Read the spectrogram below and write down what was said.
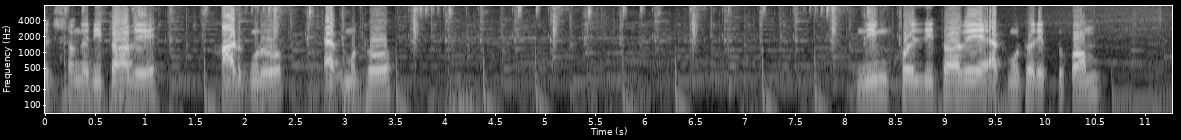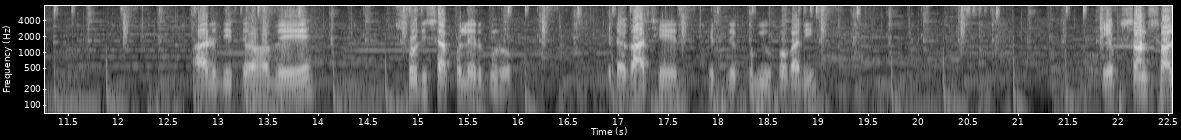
এর সঙ্গে দিতে হবে হাড় গুঁড়ো এক মুঠো, নিম খৈল দিতে হবে এক মুঠোর একটু কম। আর দিতে হবে সরিষা খোলের গুঁড়ো। এটা গাছের ক্ষেত্রে খুবই উপকারী। এপসন সল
